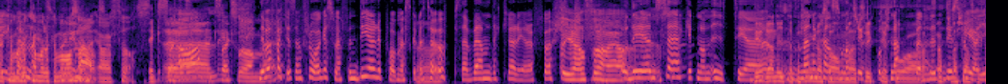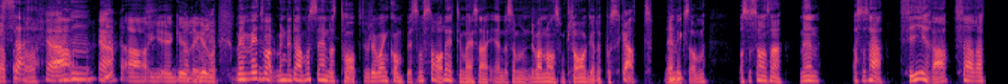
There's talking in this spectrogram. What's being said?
är Då kan man, då kan man, då kan man Då vara är så det här, något. jag är först. Exakt. Ja, exakt. liksom, Det var faktiskt en fråga som jag funderade på om jag skulle ta Ja. upp. Så här, vem deklarerar först? Ja, så, ja. Och det är säkert någon IT-människa som, som har tryckt på knappen. det, det skulle jag gissa. Ja. Ja. Mm. Ja. Ja, gud, gud. Men vet du vad, men det där måste jag ändå ta upp. För det var en kompis som sa det till mig, så här, eller som, det var någon som klagade på skatt. eh, Mm. Liksom. Och så sa han så här, men alltså så här, fira för att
